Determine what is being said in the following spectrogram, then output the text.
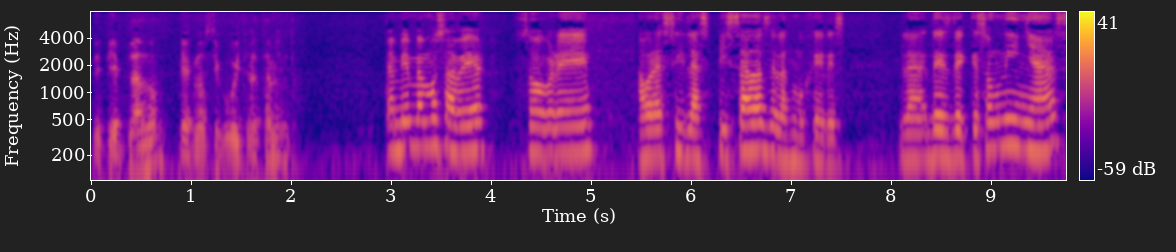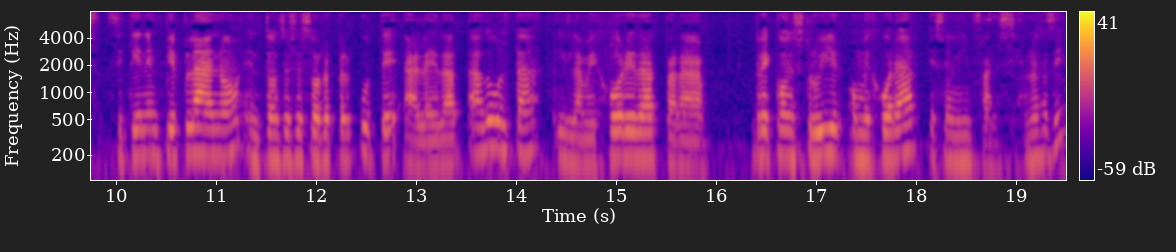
de pie plano, diagnóstico y tratamiento. También vamos a ver sobre, ahora sí, las pisadas de las mujeres. desde que son niñas, si tienen pie plano, entonces eso repercute a la edad adulta y la mejor edad para reconstruir o mejorar es en la infancia. ¿No es así?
